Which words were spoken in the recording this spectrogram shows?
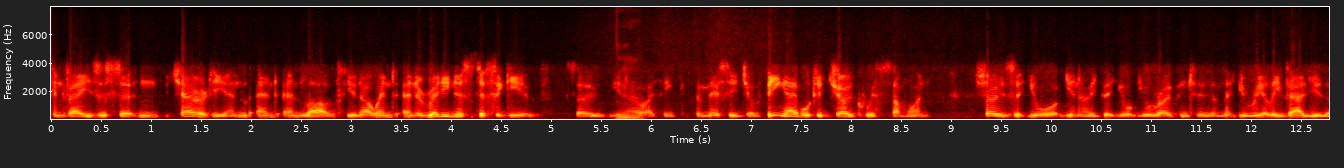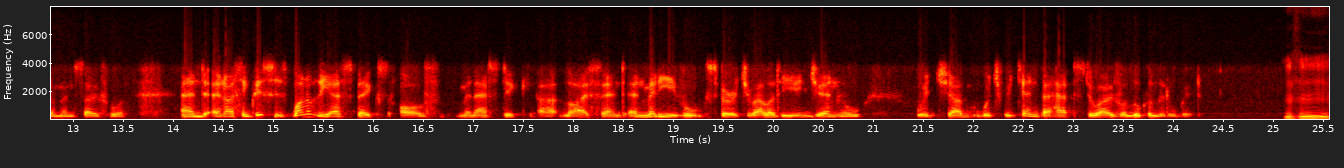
conveys a certain charity and, and, and love, you know, and, and a readiness to forgive. So, you yeah. know, I think the message of being able to joke with someone shows that you're, you know, that you're, you're open to them, that you really value them, and so forth. And, and I think this is one of the aspects of monastic uh, life and, and medieval spirituality in general, which, um, which we tend perhaps to overlook a little bit. Hmm.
